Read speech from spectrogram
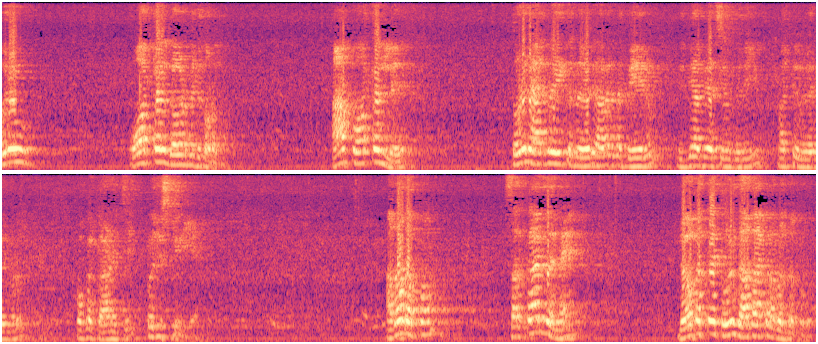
ഒരു പോർട്ടൽ ഗവൺമെന്റ് തുടങ്ങും. ആ പോർട്ടലിൽ തൊഴിൽ ആഗ്രഹിക്കുന്നവർ അവരുടെ പേരും വിദ്യാഭ്യാസ യോഗ്യതയും മറ്റു വിവരങ്ങളും ഒക്കെ കാണിച്ച് രജിസ്റ്റർ ചെയ്യാം അതോടൊപ്പം സർക്കാർ തന്നെ ലോകത്തെ തൊഴിൽ ദാതാക്കളെ ബന്ധപ്പെടും.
